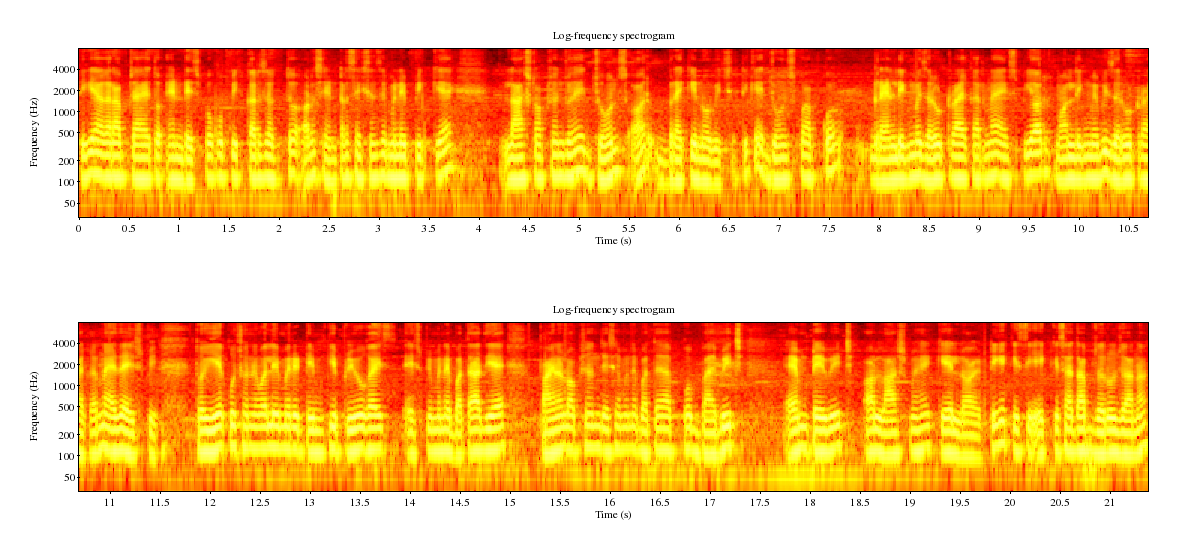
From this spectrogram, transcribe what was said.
ठीक है? अगर आप चाहे तो एन डेस्पो को पिक कर सकते हो और सेंटर सेक्शन से मैंने पिक किया है। लास्ट ऑप्शन जो है जोन्स और ब्रेकिनोविच ठीक है? जोन्स को आपको ग्रैंड लीग में ज़रूर ट्राई करना है एसपी और स्मॉल लीग में भी ज़रूर ट्राई करना है एज ए एसपी तो ये कुछ होने वाली है मेरी टीम की प्रियो गाइस एसपी मैंने बता दिया है। फाइनल ऑप्शन जैसे मैंने बताया आपको बाइबिच एम टेविच और लास्ट में है के लॉयड ठीक है, किसी एक के साथ आप ज़रूर जाना।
